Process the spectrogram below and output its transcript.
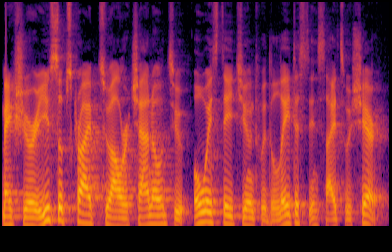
Make sure you subscribe to our channel to always stay tuned with the latest insights we share.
